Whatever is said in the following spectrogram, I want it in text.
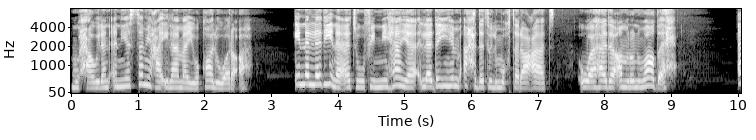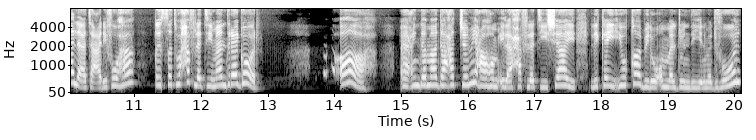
محاولا أن يستمع إلى ما يقال وراءه. إن الذين أتوا في النهاية لديهم أحدث المخترعات وهذا أمر واضح ألا تعرفها؟ قصة حفلة ماندراغور. آه عندما دعت جميعهم إلى حفلة شاي لكي يقابلوا أم الجندي المجهول.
